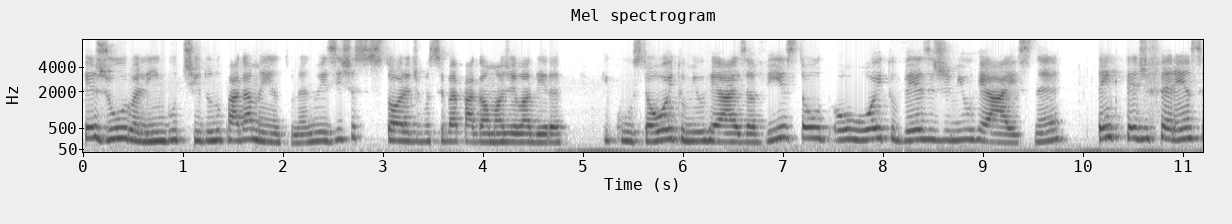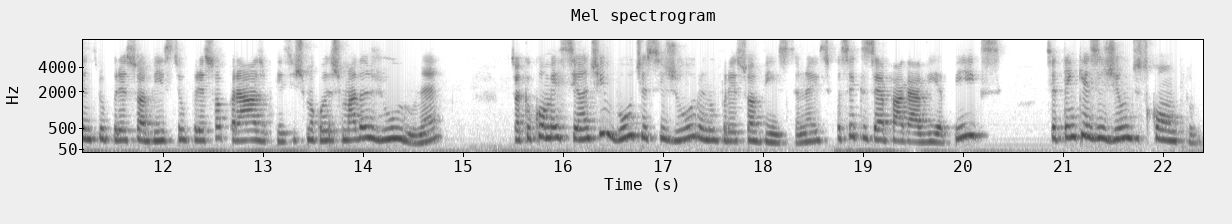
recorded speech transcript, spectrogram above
ter juro ali embutido no pagamento, né? Não existe essa história de você vai pagar uma geladeira que custa 8 mil reais à vista ou oito vezes de mil reais, né? Tem que ter diferença entre o preço à vista e o preço a prazo, porque existe uma coisa chamada juro, né? Só que o comerciante embute esse juro no preço à vista, né? E se você quiser pagar via Pix, você tem que exigir um desconto.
